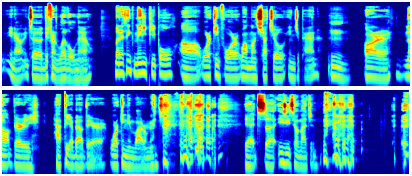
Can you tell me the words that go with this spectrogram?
you know it's a different level now. But I think many people uh, working for one man shacho in Japan Mm. are not very happy about their working environment. Yeah, it's uh, easy to imagine.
